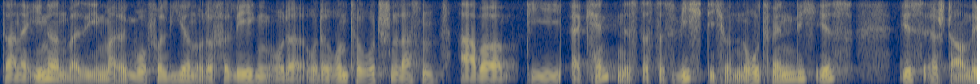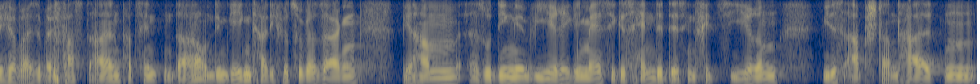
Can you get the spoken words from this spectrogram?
daran erinnern, weil sie ihn mal irgendwo verlieren oder verlegen oder, oder runterrutschen lassen. Aber die Erkenntnis, dass das wichtig und notwendig ist, ist erstaunlicherweise bei fast allen Patienten da. Und im Gegenteil, ich würde sogar sagen, wir haben so Dinge wie regelmäßiges Händedesinfizieren, wie das Abstand halten,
